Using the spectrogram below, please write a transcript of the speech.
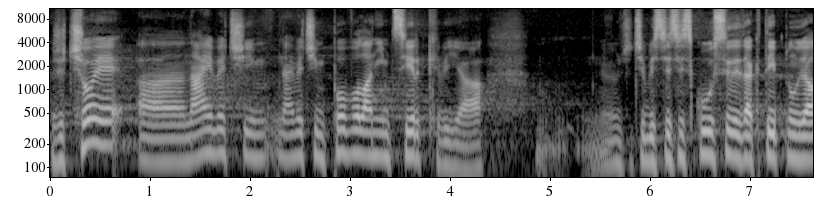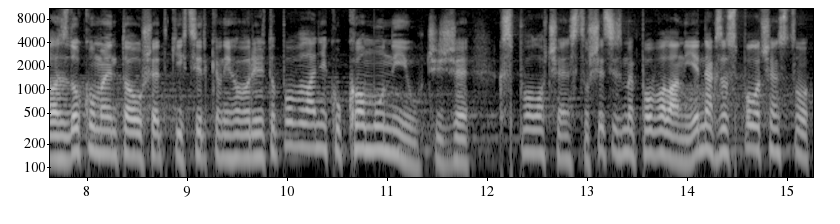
že čo je uh, najväčším, najväčším povolaním cirkvi a Neviem, či by ste si skúsili tak typnúť, ale z dokumentov všetkých cirkevných hovorí, že to povolanie ku komuniu, čiže k spoločenstvu. Všetci sme povolaní, jednak zo spoločenstvo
